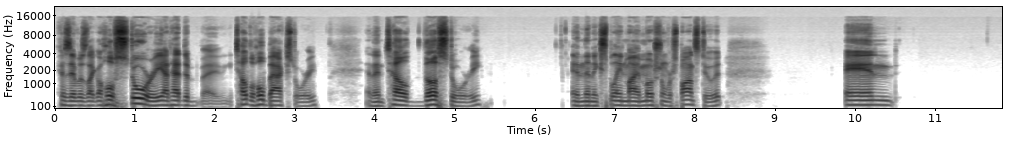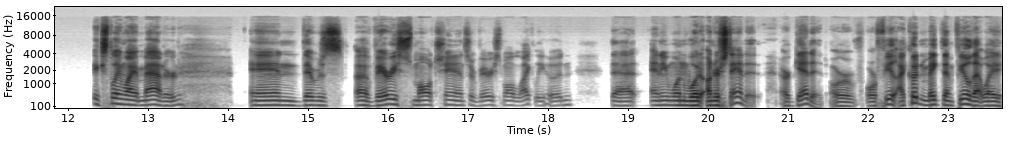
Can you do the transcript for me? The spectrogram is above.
because it was like a whole story. I'd had to uh, tell the whole backstory and then tell the story and then explain my emotional response to it. And explain why it mattered. And there was a very small chance or very small likelihood that anyone would understand it or get it or or feel I couldn't make them feel that way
